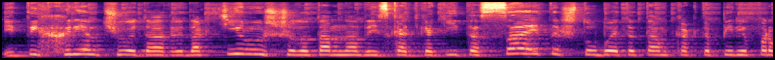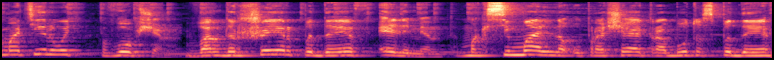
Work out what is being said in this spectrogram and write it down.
и ты хрен что это отредактируешь, что-то там надо искать какие-то сайты, чтобы это там как-то переформатировать. В общем, Wondershare PDF Element максимально упрощает работу с PDF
